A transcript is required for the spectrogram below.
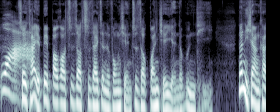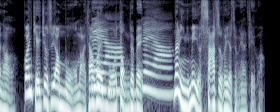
哇！所以它也被报告制造痴呆症的风险，制造关节炎的问题。那你想想看哈，关节就是要磨嘛，它会磨动，对不对？对呀。那你里面有沙子，会有怎么样结果？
